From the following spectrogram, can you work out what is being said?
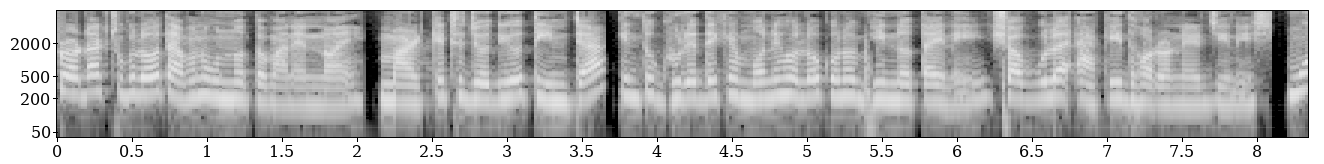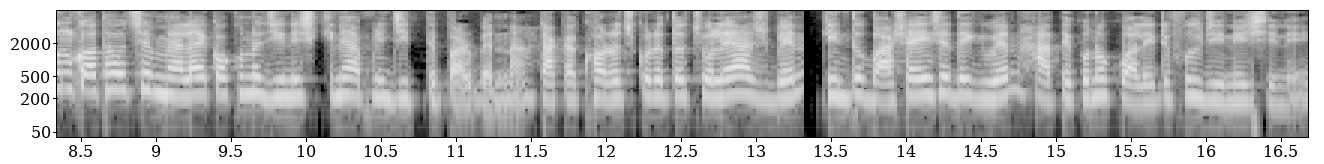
প্রোডাক্টগুলো তেমন উন্নত মানের নয়। মার্কেট যদিও তিনটা, কিন্তু ঘুরে দেখে মনে হলো কোনো ভিন্নতাই নেই। সবগুলো একই ধরনের জিনিস। মূল কথা হচ্ছে মেলায় কখনো জিনিস কিনে আপনি জিততে পারবেন না। টাকা খরচ করে তো চলে আসবেন কিন্তু বাসায় এসে দেখবেন হাতে কোনো কোয়ালিটিফুল জিনিসই নেই।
